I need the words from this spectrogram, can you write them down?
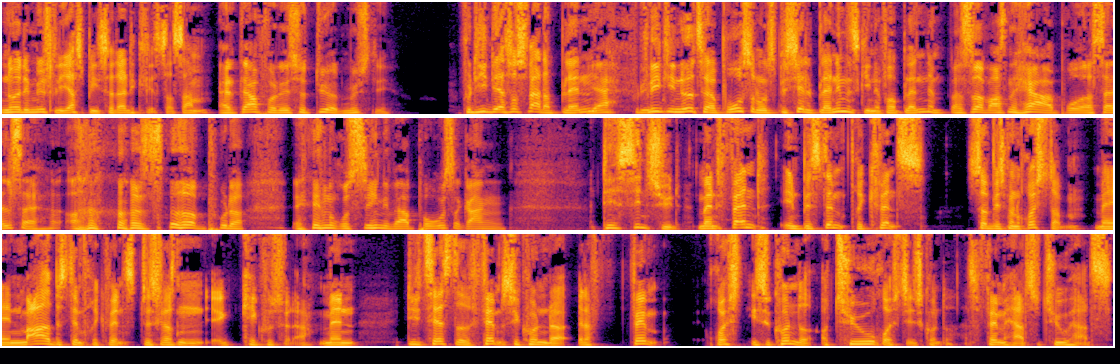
noget af det mysli, jeg spiser, der er det klistret sammen. Er det derfor, det er så dyrt mysli? Fordi det er så svært at blande. Ja, fordi, fordi- de er nødt til at bruge sådan nogle specielle blandemaskiner for at blande dem. Der sidder bare sådan her og brødrer salsa, og, og sidder og putter en rosin i hver pose ad gangen. Det er sindssygt. Man fandt en bestemt frekvens, så hvis man ryster dem med en meget bestemt frekvens, det skal være sådan, jeg kan ikke huske, hvad det er, men de testede 5 sekunder, eller 5 ryst i sekundet, og 20 ryst i sekundet, altså 5 hertz og 20 hertz.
